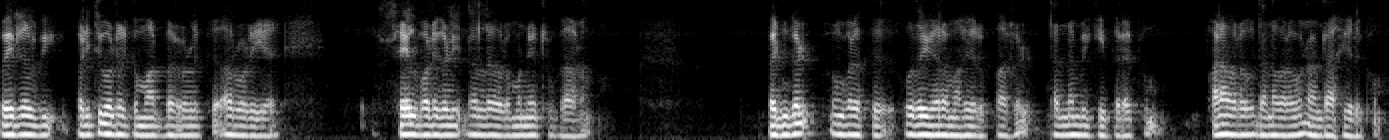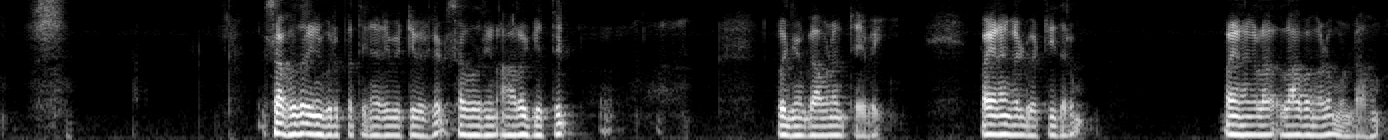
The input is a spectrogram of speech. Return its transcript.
உயர்கல்வி படித்து கொண்டிருக்கும் மாணவர்களுக்கு அவருடைய செயல்பாடுகளில் நல்ல ஒரு முன்னேற்றம் காணும். பெண்கள் உங்களுக்கு உதவிகரமாக இருப்பார்கள். தன்னம்பிக்கை பிறக்கும். பணவரவு தனவரவு நன்றாக இருக்கும். சகோதரின் விருப்பத்தை நிறைவேற்றுவீர்கள் சகோதரின் ஆரோக்கியத்தில் கொஞ்சம் கவனம் தேவை. பயணங்கள் வெற்றி தரும். பயணங்களால் லாபங்களும் உண்டாகும்.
